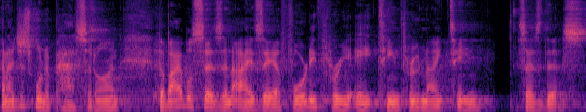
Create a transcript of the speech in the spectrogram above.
and I just want to pass it on. The Bible says in Isaiah 43 18 through 19, says this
